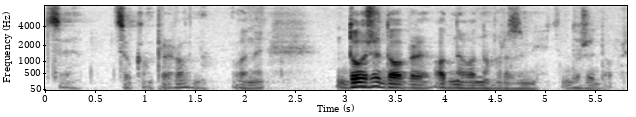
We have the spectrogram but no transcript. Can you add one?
Це цілком природно. Вони дуже добре одне одного розуміють. Дуже добре.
